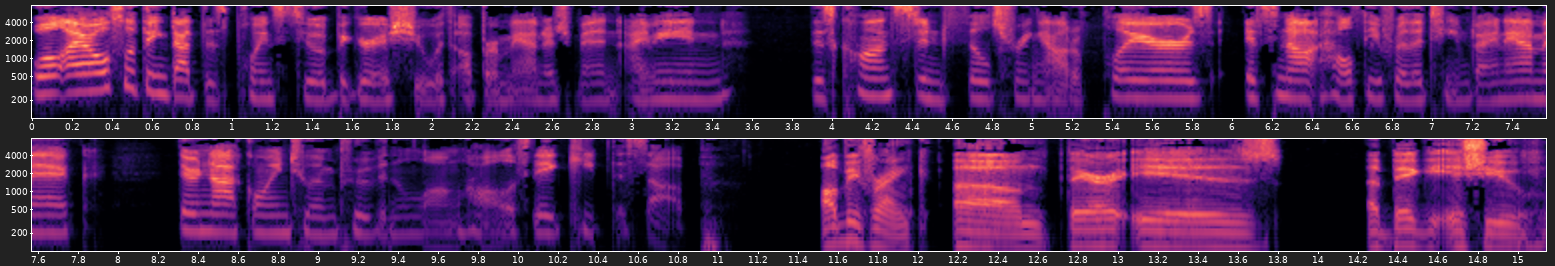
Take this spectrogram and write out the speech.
Well, I also think that this points to a bigger issue with upper management. I mean, this constant filtering out of players, it's not healthy for the team dynamic. They're not going to improve in the long haul if they keep this up. I'll be frank. Um, there is a big issue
